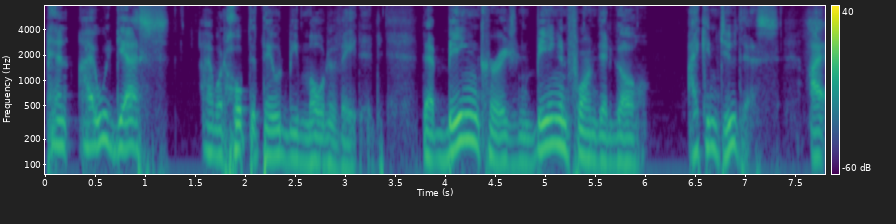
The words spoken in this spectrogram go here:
and i would guess i would hope that they would be motivated that being encouraged and being informed they'd go i can do this I,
